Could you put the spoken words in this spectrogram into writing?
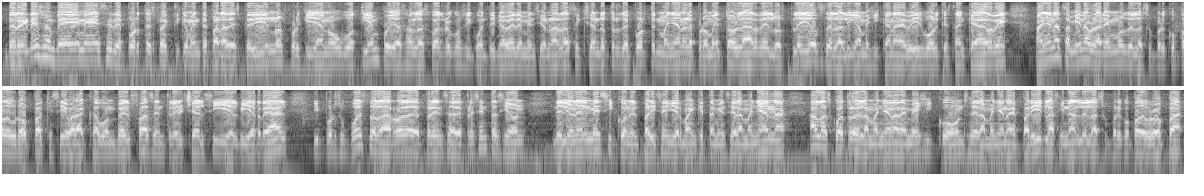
De regreso en BMS Deportes prácticamente para despedirnos porque ya no hubo tiempo, ya son las 4.59 de mencionar la sección de otros deportes. Mañana le prometo hablar de los playoffs de la Liga Mexicana de Béisbol que están que arde. Mañana también hablaremos de la Supercopa de Europa que se llevará a cabo en Belfast entre el Chelsea y el Villarreal. Y por supuesto la rueda de prensa de presentación de Lionel Messi con el Paris Saint Germain que también será mañana a las 4 de la mañana de México, 11 de la mañana de París. La final de la Supercopa de Europa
